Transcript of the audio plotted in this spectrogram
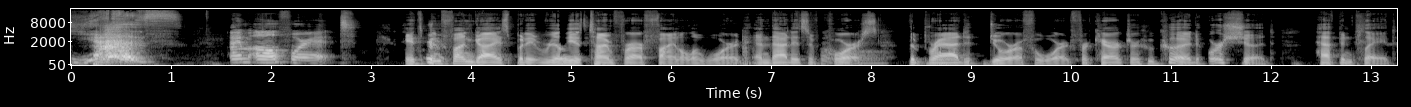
yes, I'm all for it. It's been fun, guys, but it really is time for our final award, and that is, of course, the Brad Dourif Award for character who could or should have been played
